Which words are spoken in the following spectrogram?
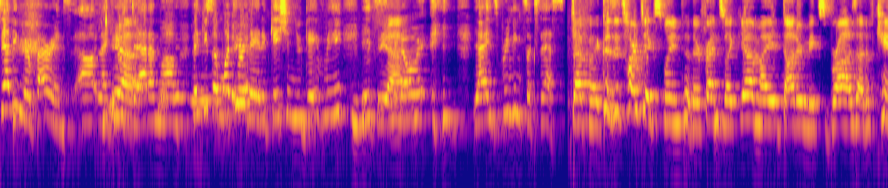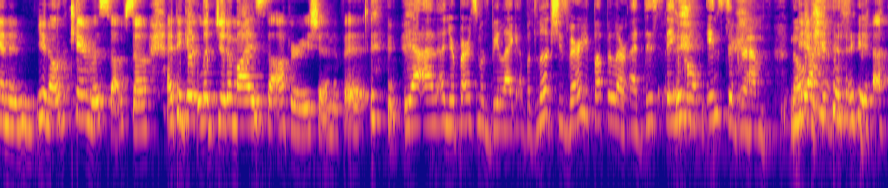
telling your parents, uh, like your yeah. dad and mom, thank you so much for the education you gave me. It's, yeah. you know, yeah, it's bringing success. Definitely. Cause it's hard to explain to their friends, like, yeah, my daughter makes bras out of Canon, you know, camera stuff. So I think it legitimized the operation a bit. yeah. And, and your parents must be like, but look, she's very popular at this thing called Instagram. No? Yeah. yeah,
